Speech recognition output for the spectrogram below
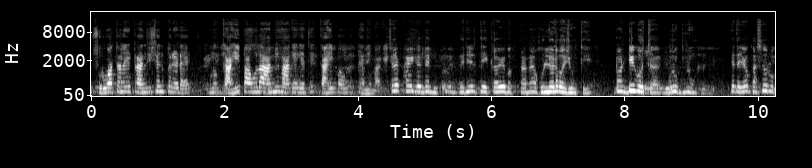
सुरुवातीला एक ट्रान्झिशन पिरियड आहे. म्हणून काही पावलं आम्ही मागे घेतली काही पावलं त्यांनी मागे. साहेब काही गण- गणेश देखावे बघताना हुल्लडबाजी होते टॉन्टिंग होतं ग्रुपनं हे त्याच्यावर कसं रोख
